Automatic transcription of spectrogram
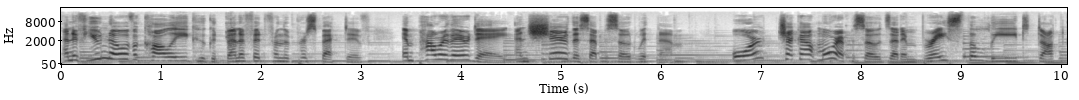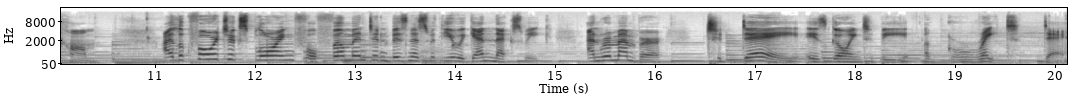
and if you know of a colleague who could benefit from the perspective, empower their day and share this episode with them. Or check out more episodes at embracethelead.com. I look forward to exploring fulfillment in business with you again next week. And remember, today is going to be a great day.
